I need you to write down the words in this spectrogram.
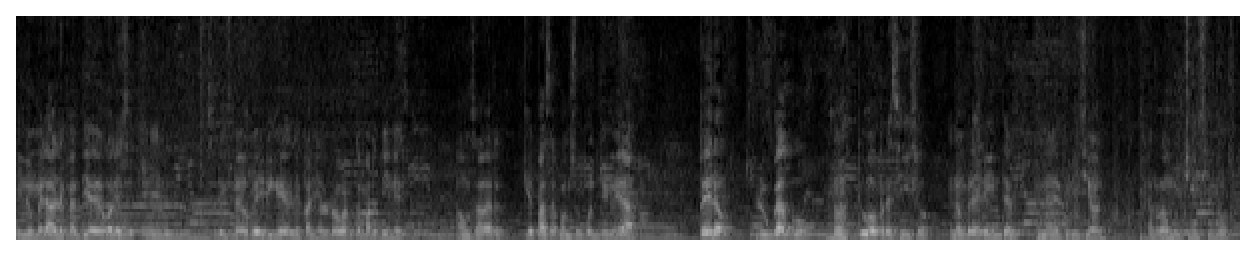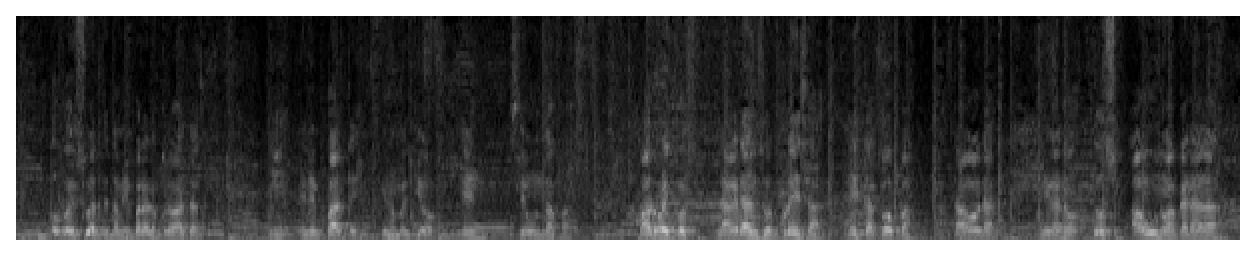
innumerables cantidades de goles el seleccionado que dirige el español Roberto Martínez. Vamos a ver qué pasa con su continuidad. Pero Lukaku no estuvo preciso, el hombre del Inter, en la definición erró muchísimo, un poco de suerte también para los croatas y el empate que nos metió en segunda fase. Marruecos, la gran sorpresa de esta copa hasta ahora, le ganó 2 a 1 a Canadá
